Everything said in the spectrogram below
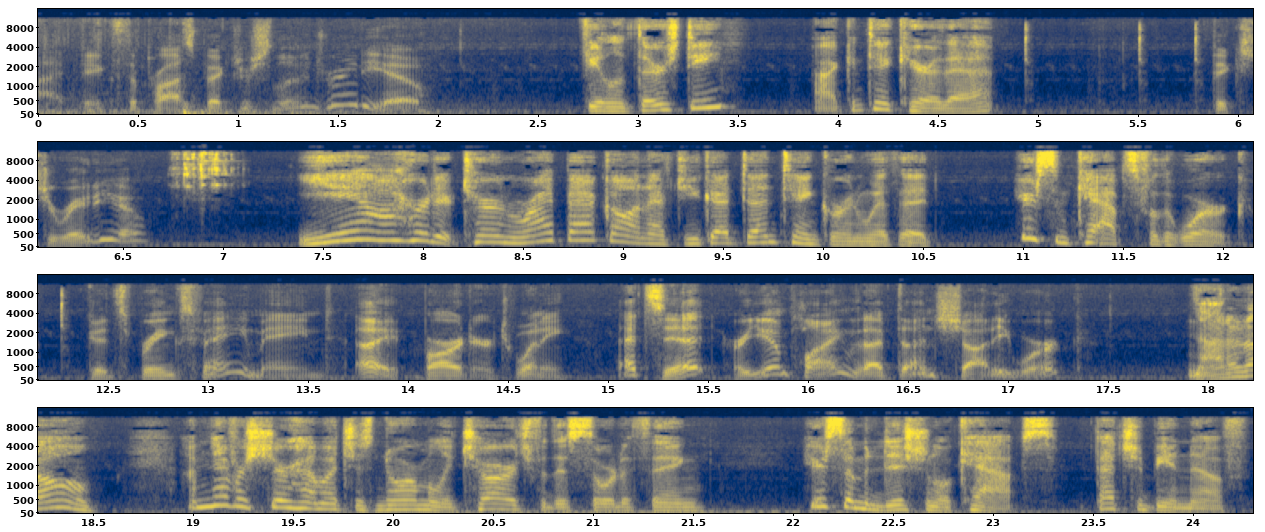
I fixed the Prospector Saloon's radio. Feeling thirsty? I can take care of that. Fixed your radio? Yeah, I heard it turn right back on after you got done tinkering with it. Here's some caps for the work. Goodsprings fame aimed. Hey, barter 20. That's it? Are you implying that I've done shoddy work? Not at all. I'm never sure how much is normally charged for this sort of thing. Here's some additional caps. That should be enough.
